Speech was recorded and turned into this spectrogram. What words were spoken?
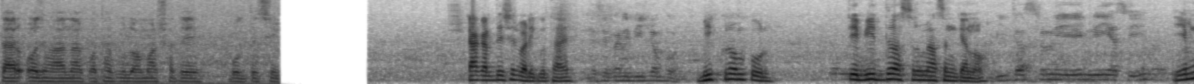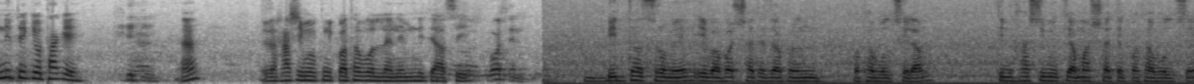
তার অজানা কথাগুলো আমার সাথে বলতেছিল। কাকার দেশের বাড়ি কোথায়? দেশের বাড়ি বিক্রমপুর। বিক্রমপুর? তে বৃদ্ধ আশ্রমে আছেন কেন? বৃদ্ধাশ্রমে এমনি আছি। এমনিতে কেউ থাকে? হ্যাঁ? হাসি মুখ নিয়ে কথা বললেন এমনিতে আছি। বসেন। বৃদ্ধাশ্রমে এ বাবার সাথে যখন কথা বলছিলাম তিনি হাসি মুখে আমার সাথে কথা বলছে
